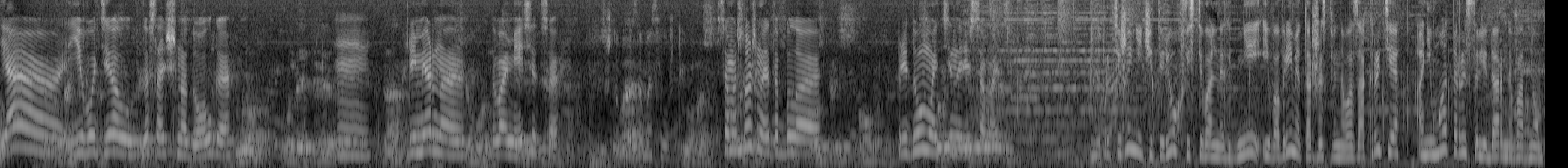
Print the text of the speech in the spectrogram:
Я его делал достаточно долго, примерно два месяца. Что было самое сложное? Самое сложное это было придумать и нарисовать. И на протяжении четырех фестивальных дней и во время торжественного закрытия аниматоры солидарны в одном.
